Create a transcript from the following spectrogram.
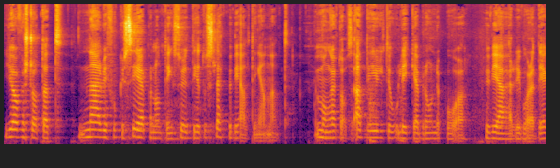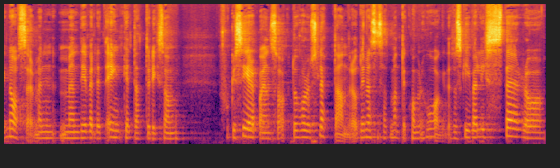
Jag har förstått att när vi fokuserar på någonting så är det då släpper vi allting annat. Många av oss. Det är ju lite olika beroende på hur vi är i våra diagnoser. Men, men det är väldigt enkelt att du liksom fokuserar på en sak, då har du släppt det andra. Och det är nästan så att man inte kommer ihåg det. Så skriva listor och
